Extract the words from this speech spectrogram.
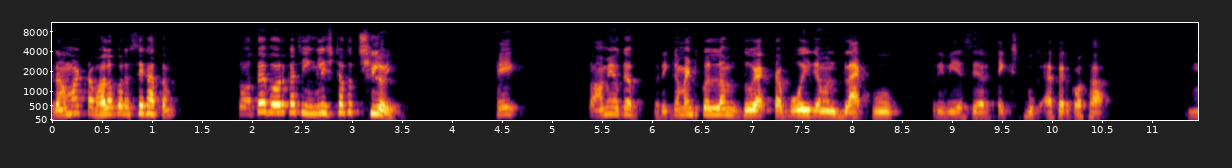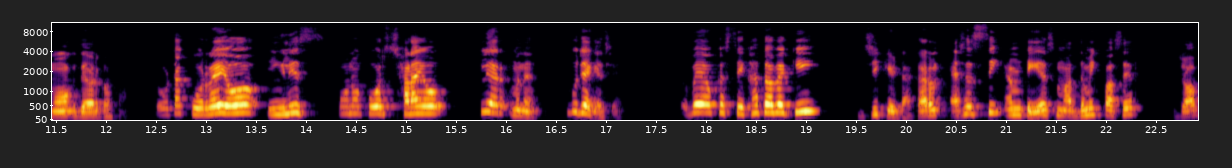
গ্রামারটা ভালো করে শেখাতাম। তো অতএব ওর কাছে ইংলিশটা তো ছিলই। ঠিক? তো আমি ওকে রিকমেন্ড করলাম দু একটা বই, যেমন black book previous year text book অ্যাপের কথা মক দেওয়ার কথা। তো ওটা করেই ও ইংলিশ কোনো কোর্স ছাড়াই ও ক্লিয়ার মানে বুঝে গেছে। তবে ওকে শেখাতে হবে কি? জিকেটা কারণ এসএসসি, এমটিএস, মাধ্যমিক পাসের জব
